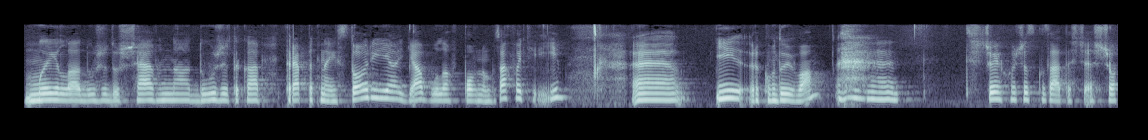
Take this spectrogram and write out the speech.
мила, дуже душевна, дуже така трепетна історія. Я була в повному захваті і, е, і рекомендую вам. Що я хочу сказати ще, що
